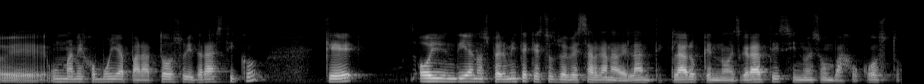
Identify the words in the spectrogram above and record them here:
eh, un manejo muy aparatoso y drástico que hoy en día nos permite que estos bebés salgan adelante. Claro que no es gratis y no es un bajo costo.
